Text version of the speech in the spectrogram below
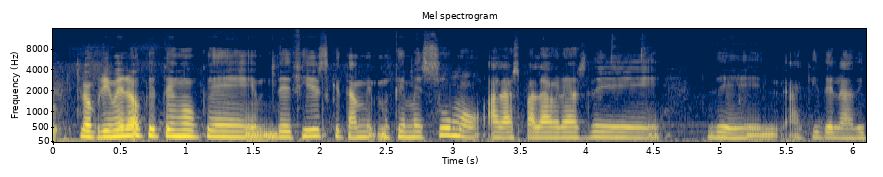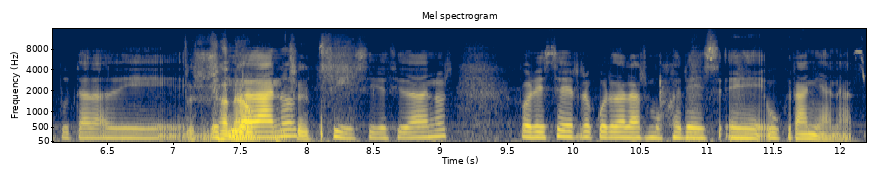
Lo primero que tengo que decir es que, también, que me sumo a las palabras de, aquí de la diputada de, Ciudadanos, sí. sí, de Ciudadanos, por ese recuerdo a las mujeres eh, ucranianas.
